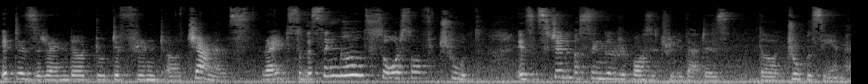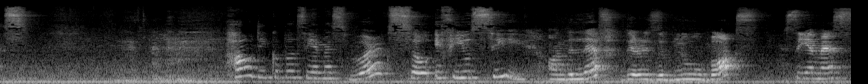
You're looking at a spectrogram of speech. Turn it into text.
it is rendered to different uh, channels, right? So the single source of truth is still a single repository, that is the Drupal CMS. How decoupled CMS works? So if you see on the left, there is a blue box, CMS,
